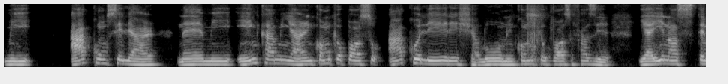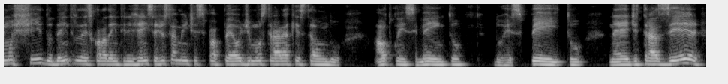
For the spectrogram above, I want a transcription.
me aconselhar, né, me encaminhar em como que eu posso acolher este aluno, em como que eu posso fazer. E aí nós temos tido dentro da Escola da Inteligência justamente esse papel de mostrar a questão do autoconhecimento, do respeito, né, de trazer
